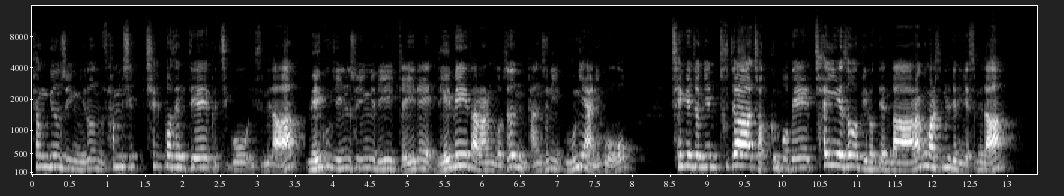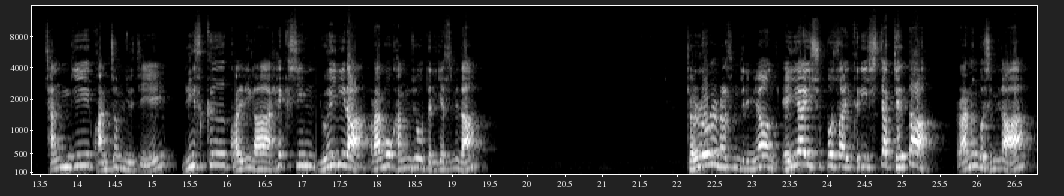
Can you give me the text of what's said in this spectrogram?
평균 수익률은 37%에 그치고 있습니다. 외국인 수익률이 개인의 4배에 달하는 것은 단순히 운이 아니고 체계적인 투자 접근법의 차이에서 비롯된다라고 말씀을 드리겠습니다. 장기 관점 유지, 리스크 관리가 핵심 요인이다라고 강조드리겠습니다. 결론을 말씀드리면 AI 슈퍼사이클이 시작됐다라는 것입니다.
